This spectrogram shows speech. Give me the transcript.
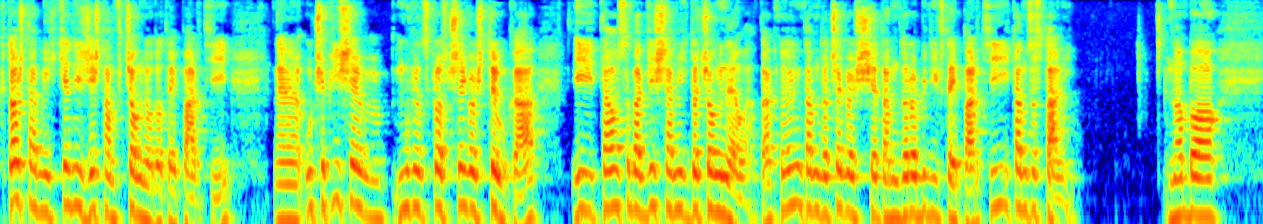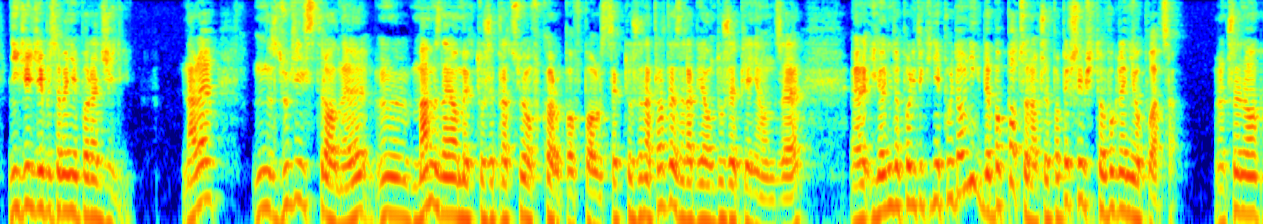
ktoś tam ich kiedyś gdzieś tam wciągnął do tej partii, e, uczepili się, mówiąc wprost, czyjegoś tyłka i ta osoba gdzieś tam ich dociągnęła, tak? No i tam do czegoś się tam dorobili w tej partii i tam zostali. No bo nigdzie indziej by sobie nie poradzili. No ale mm, z drugiej strony mm, mam znajomych, którzy pracują w korpo w Polsce, którzy naprawdę zarabiają duże pieniądze e, i oni do polityki nie pójdą nigdy, bo po co? Znaczy, po pierwsze im się to w ogóle nie opłaca. Znaczy, no,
